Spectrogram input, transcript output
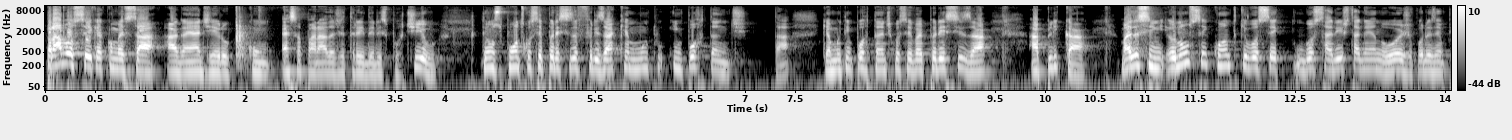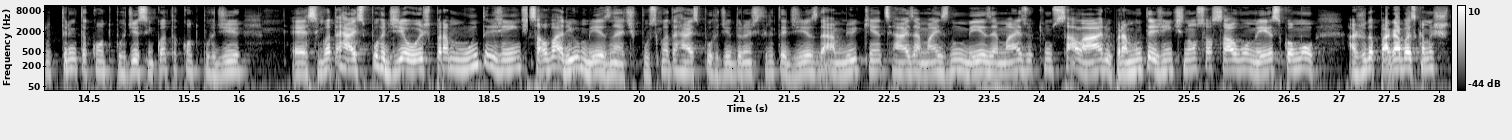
Pra você que quer começar a ganhar dinheiro com essa parada de trader esportivo, tem uns pontos que você precisa frisar que é muito importante, tá? Que é muito importante que você vai precisar aplicar. Mas assim, eu não sei quanto que você gostaria de estar ganhando hoje, por exemplo, 30 conto por dia, 50 conto por dia, é, 50 reais por dia hoje para muita gente salvaria o mês, né? Tipo, 50 reais por dia durante 30 dias dá 1.500 reais a mais no mês, é mais do que um salário. Para muita gente não só salva o mês, como ajuda a pagar basicamente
